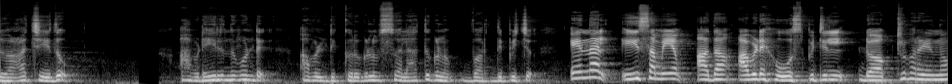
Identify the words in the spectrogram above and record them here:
ദ്വാ ചെയ്തു. അവിടെ ഇരുന്നു കൊണ്ട് അവൾ ഡിക്കറുകളും സ്വലാത്തുകളും വർദ്ധിപ്പിച്ചു. എന്നാൽ ഈ സമയം അതാ അവിടെ ഹോസ്പിറ്റലിൽ ഡോക്ടർ പറയുന്നു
